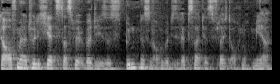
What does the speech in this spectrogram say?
da hoffen wir natürlich jetzt, dass wir über dieses Bündnis und auch über diese Webseite jetzt vielleicht auch noch mehr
